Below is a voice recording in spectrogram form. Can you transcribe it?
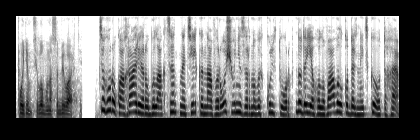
потім в цілому на собівартість? Цього року аграрії робили акцент не тільки на вирощуванні зернових культур, додає голова Великодальницької ОТГ.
